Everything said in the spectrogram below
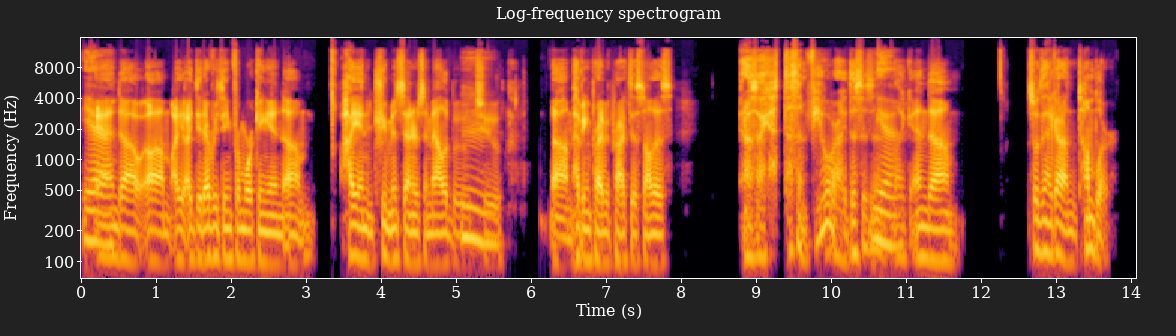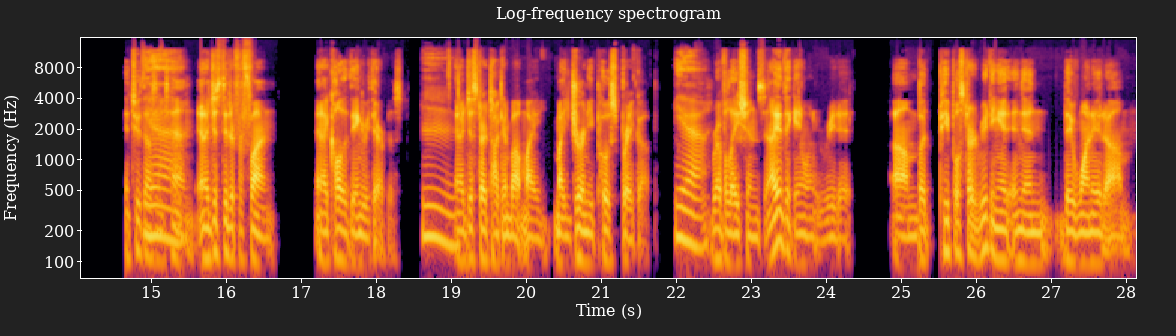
yeah. and uh, um, I, I did everything from working in um, high end treatment centers in Malibu Mm. to um, having private practice and all this. And I was like, it doesn't feel right. This isn't Yeah. like, and um, so then I got on Tumblr in 2010, and I just did it for fun, and I called it the Angry Therapist, Mm, and I just started talking about my my journey post breakup, yeah. revelations, and I didn't think anyone would read it, um, but people started reading it, and then they wanted um,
